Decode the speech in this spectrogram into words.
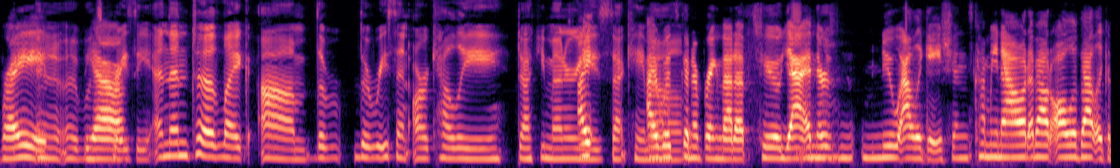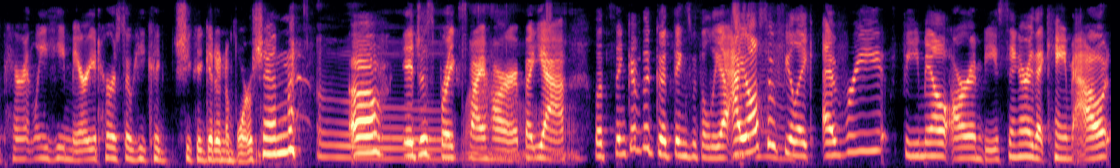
Right. And it, it was Yeah. crazy. And then to like um the the recent R. Kelly documentaries that came I out. was going to bring that up too. Yeah, and there's n- new allegations coming out about all of that. Like apparently he married her so he could she could get an abortion. Oh, it just breaks my heart. But yeah. Let's think of the good things with Aaliyah. I also Mhm. feel like every female R&B singer that came out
